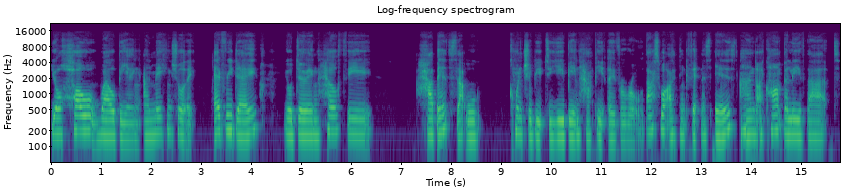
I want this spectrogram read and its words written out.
your whole well-being and making sure that every day you're doing healthy habits that will contribute to you being happy overall. That's what I think fitness is. And I can't believe that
